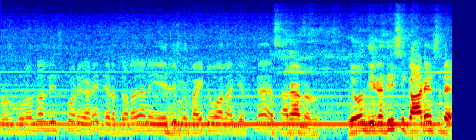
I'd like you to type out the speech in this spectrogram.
రెండు మూడు వందలు తీసుకోరు కానీ జర దొరదని ఏది మేము బయట పోవాలని చెప్తే సరే అన్నారు. ఏముంది ఇట తీసి గాడేసుడే.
